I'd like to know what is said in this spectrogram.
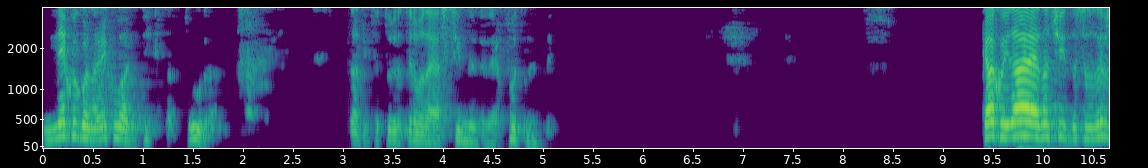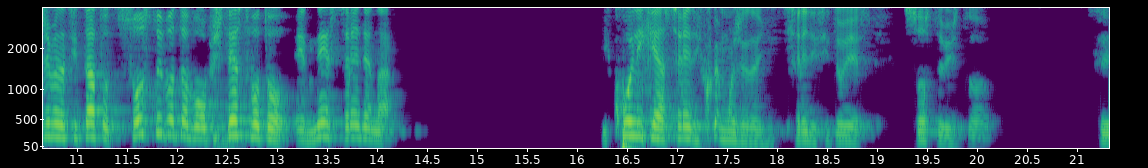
некој го нарекува диктатура. Да, диктатура треба да ја симнете, да ја футнете. Како и да е, значи, да се задржаме на цитатот, состојбата во обштеството е несредена И кој ли ќе ја среди, кој може да ги среди сите овие состојби што се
